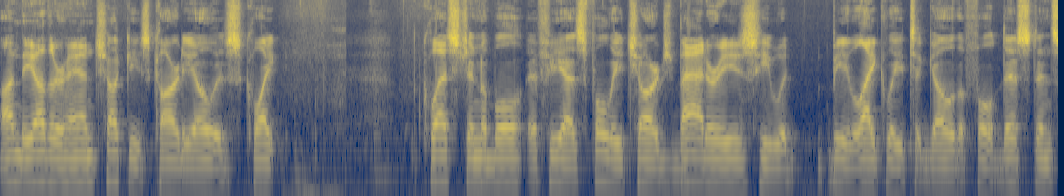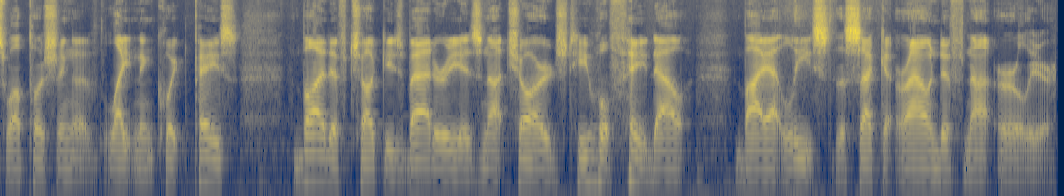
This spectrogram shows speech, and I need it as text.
On the other hand, Chucky's cardio is quite questionable. If he has fully charged batteries, he would be likely to go the full distance while pushing a lightning quick pace. But if Chucky's battery is not charged, he will fade out by at least the second round, if not earlier.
